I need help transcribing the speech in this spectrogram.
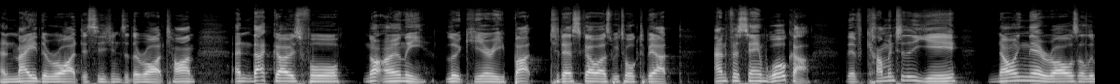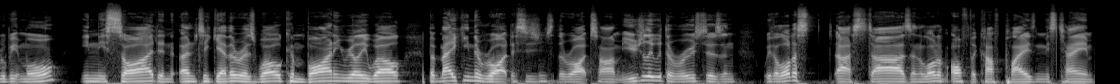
and made the right decisions at the right time. And that goes for not only Luke Keary, but Tedesco, as we talked about, and for Sam Walker. They've come into the year knowing their roles a little bit more in this side and, and together as well, combining really well, but making the right decisions at the right time. Usually with the Roosters and with a lot of uh, stars and a lot of off the cuff players in this team,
